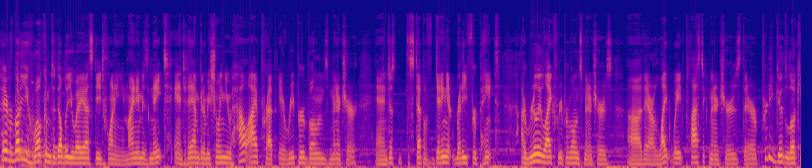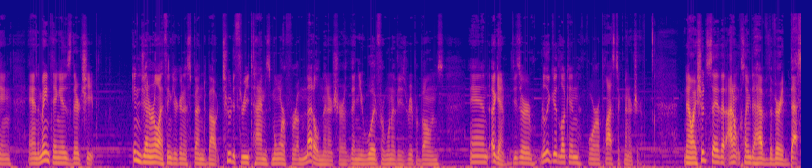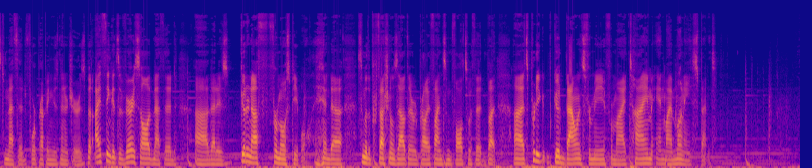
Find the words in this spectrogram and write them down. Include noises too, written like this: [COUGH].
Hey everybody, welcome to WASD20. My name is Nate, and today I'm going to be showing you how I prep a Reaper Bones miniature, and just the step of getting it ready for paint. I really like Reaper Bones miniatures. Uh, they are lightweight plastic miniatures, they're pretty good looking, and the main thing is they're cheap. In general, I think you're going to spend about two to three times more for a metal miniature than you would for one of these Reaper Bones. And again, these are really good looking for a plastic miniature. Now, I should say that I don't claim to have the very best method for prepping these miniatures, but I think it's a very solid method uh, that is good enough for most people. [LAUGHS] And uh, some of the professionals out there would probably find some faults with it, but uh, it's pretty good balance for me for my time and my money spent.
